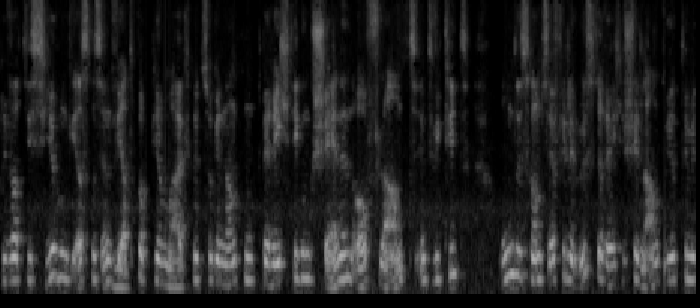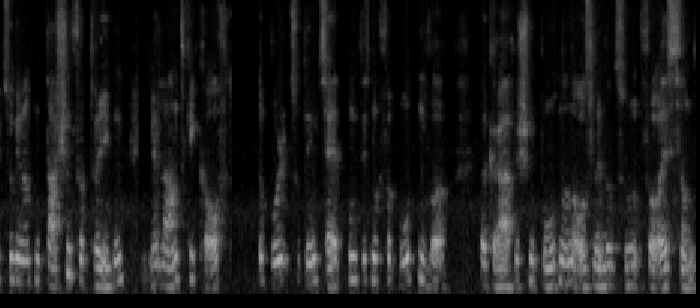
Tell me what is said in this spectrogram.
Privatisierung erstens ein Wertpapiermarkt mit sogenannten Berechtigungsscheinen auf Land entwickelt. Und es haben sehr viele österreichische Landwirte mit sogenannten Taschenverträgen ihr Land gekauft obwohl zu dem Zeitpunkt es noch verboten war, agrarischen Boden an Ausländer zu veräußern.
